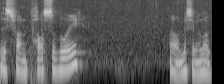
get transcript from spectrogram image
This one possibly. Oh, I'm missing a log.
